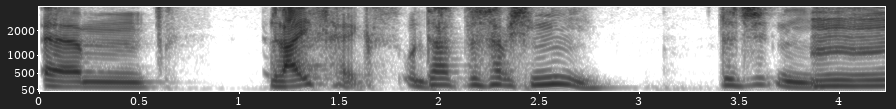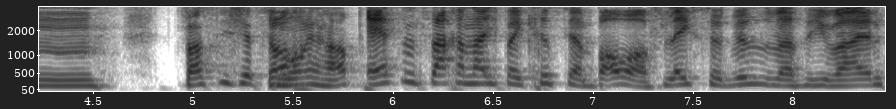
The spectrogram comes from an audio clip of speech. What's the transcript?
ähm, Lifehacks. Und das, das habe ich nie. Legit nie. Mm, Was ich jetzt doch, neu habe, Essenssachen habe ich bei Christian Bauer. Flex wird wissen, was ich meine.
